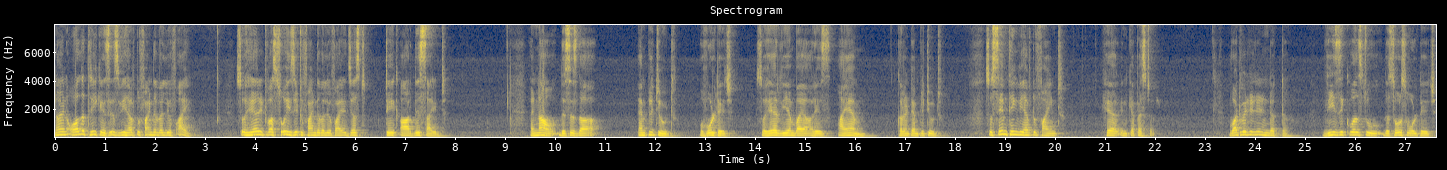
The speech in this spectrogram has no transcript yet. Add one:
Now in all the three cases we have to find the value of I. So here it was so easy to find the value of I just take R this side and now this is the amplitude of voltage. So here Vm by R is Im current amplitude. So same thing we have to find here in capacitor. What we did in inductor? V is equals to the source voltage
